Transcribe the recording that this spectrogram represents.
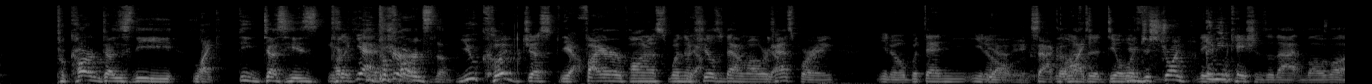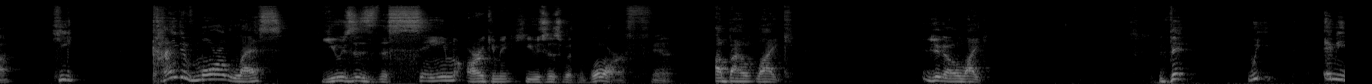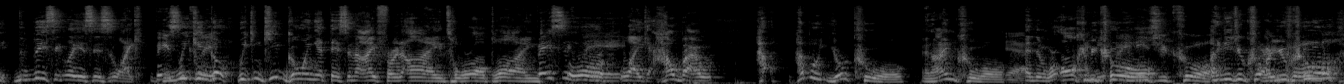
Picard does the like he does his He's like, yeah, he sure. Picards them. You could just Yeah. fire upon us when their Yeah. shields are down while we're transporting, you know. But then you know, Yeah, exactly. We'll Like, have to deal with destroying- the I mean- implications of that and blah blah blah. He kind of more or less uses the same argument he uses with Worf. Yeah, about like you know like that we I mean, basically, it's is like we can go, we can keep going at this an eye for an eye until we're all blind. Basically- or like, how about how, how about you're cool and I'm cool, Yeah. and then we're all can be cool. I need you cool. I need you cool. Are, Are you cool? cool?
